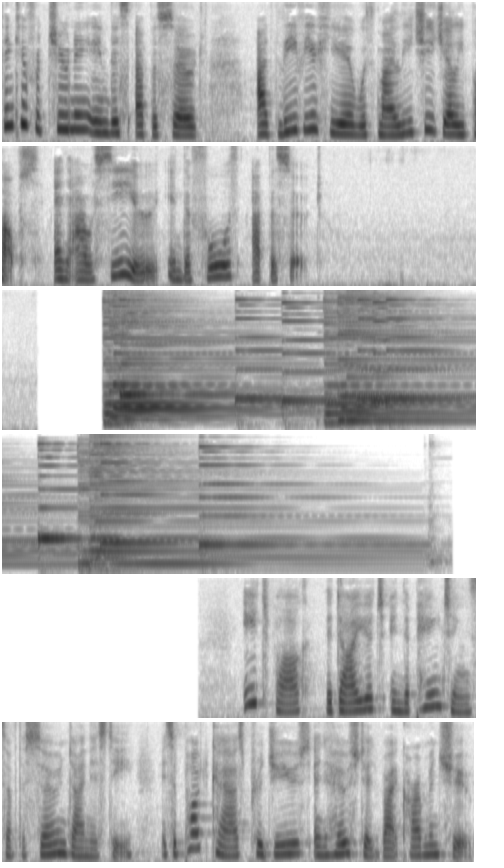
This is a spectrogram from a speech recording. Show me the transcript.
Thank you for tuning in this episode. I'd leave you here with my lychee jelly pops, and I'll see you in the fourth episode. EATpoque, The Diet in the Paintings of the Song Dynasty, is a podcast produced and hosted by Carmen Chu.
